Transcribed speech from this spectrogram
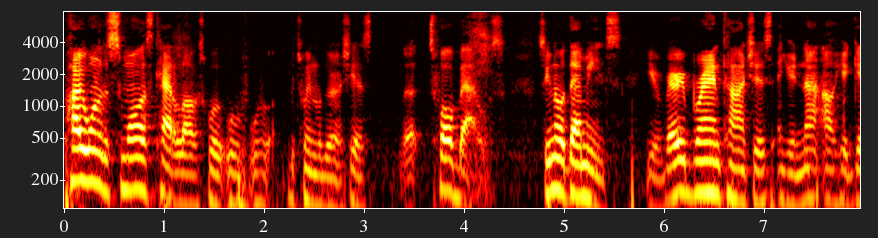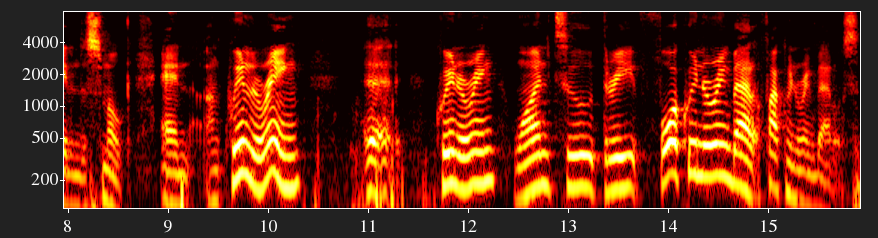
probably one of the smallest catalogs with, with, with, between the girls. She has uh, twelve battles. So you know what that means. You're very brand conscious, and you're not out here getting the smoke. And on Queen of the Ring, uh, Queen of the Ring, one, two, three, four Queen of the Ring battle, five Queen of the Ring battles.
